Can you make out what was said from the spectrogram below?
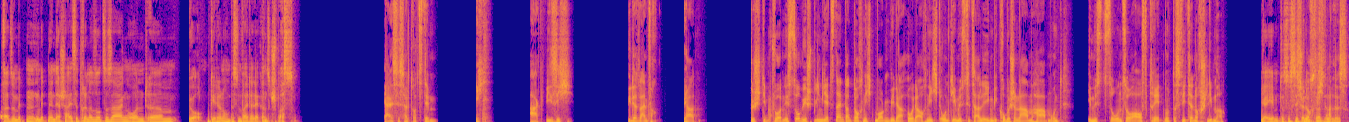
Also mitten, mitten in der Scheiße drinne sozusagen und ähm, ja, geht ja noch ein bisschen weiter, der ganze Spaß. Ja, es ist halt trotzdem ich arg, wie sich wie das einfach, ja, bestimmt worden ist, so, wir spielen jetzt, nein, dann doch nicht, morgen wieder oder auch nicht und ihr müsst jetzt alle irgendwie komische Namen haben und ihr müsst so und so auftreten und das wird ja noch schlimmer. Ja, eben, das ist das, das ja noch nicht also, alles.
